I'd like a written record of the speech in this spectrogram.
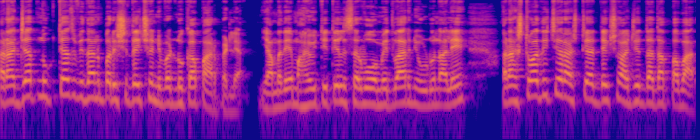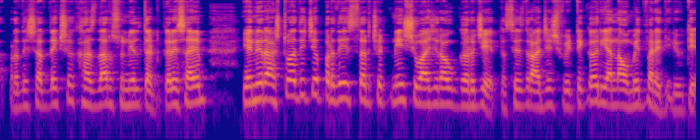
राज्यात नुकत्याच विधान परिषदेच्या निवडणुका पार पडल्या. यामध्ये महायुतीतील सर्व उमेदवार निवडून आले. राष्ट्रवादीचे राष्ट्रीय अध्यक्ष अजितदादा पवार प्रदेशाध्यक्ष खासदार सुनील तटकरे साहेब यांनी राष्ट्रवादीचे प्रदेश सरचिटणीस शिवाजीराव गर्जे तसेच राजेश विटेकर यांना उमेदवारी दिली होती.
